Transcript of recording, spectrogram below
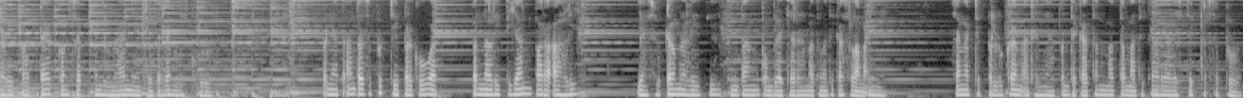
daripada konsep penjumlahan yang diajarkan oleh guru. Pernyataan tersebut diperkuat penelitian para ahli yang sudah meneliti tentang pembelajaran matematika selama ini. Sangat diperlukan adanya pendekatan matematika realistik tersebut.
